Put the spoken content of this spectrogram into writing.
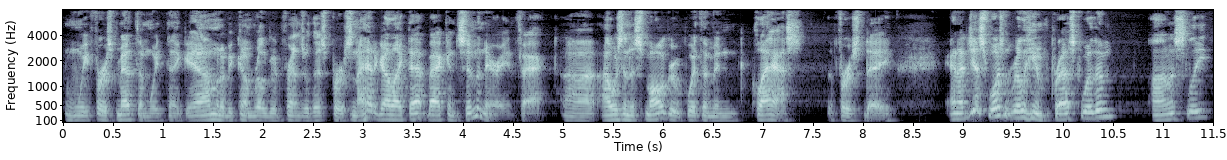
when we first met them, we'd think, yeah, I'm going to become real good friends with this person. I had a guy like that back in seminary, in fact. Uh, I was in a small group with him in class the first day, and I just wasn't really impressed with him, honestly.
